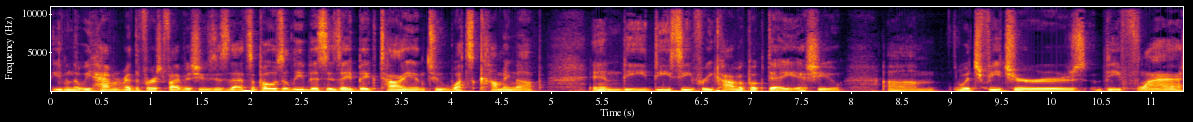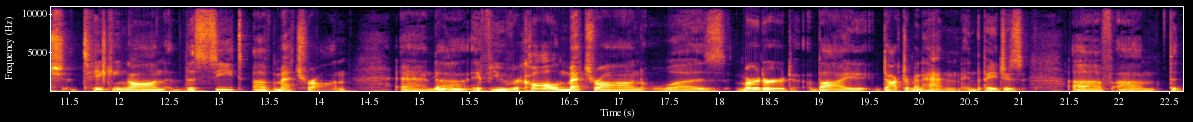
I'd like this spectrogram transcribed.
even though we haven't read the first five issues, is that supposedly this is a big tie in to what's coming up in the DC Free Comic Book Day issue. Um, which features the Flash taking on the seat of Metron. And uh, if you recall, Metron was murdered by Doctor Manhattan in the pages of um, the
